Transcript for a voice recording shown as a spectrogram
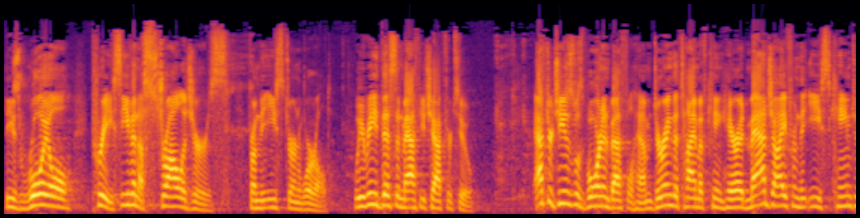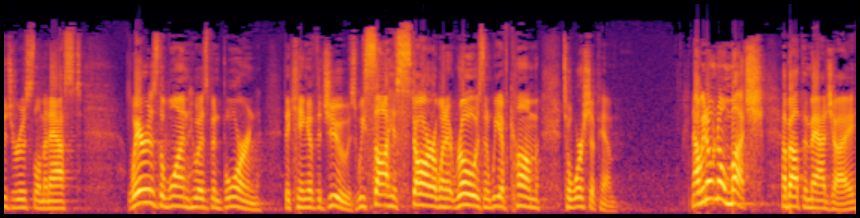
these royal priests, even astrologers from the Eastern world. We read this in Matthew chapter 2. After Jesus was born in Bethlehem, during the time of King Herod, Magi from the east came to Jerusalem and asked, Where is the one who has been born, the King of the Jews? We saw his star when it rose, and we have come to worship him. Now, we don't know much about the Magi,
